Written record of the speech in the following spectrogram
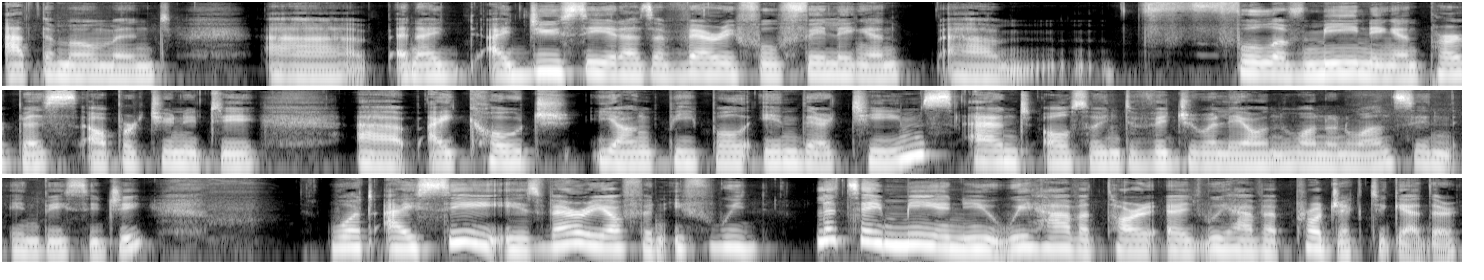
at the moment, uh, and I, I do see it as a very fulfilling and um, full of meaning and purpose opportunity. Uh, I coach young people in their teams and also individually on one on ones in, in BCG. What I see is very often if we let's say me and you we have a tar- uh, we have a project together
